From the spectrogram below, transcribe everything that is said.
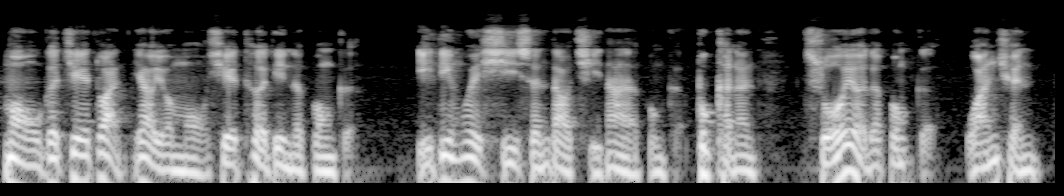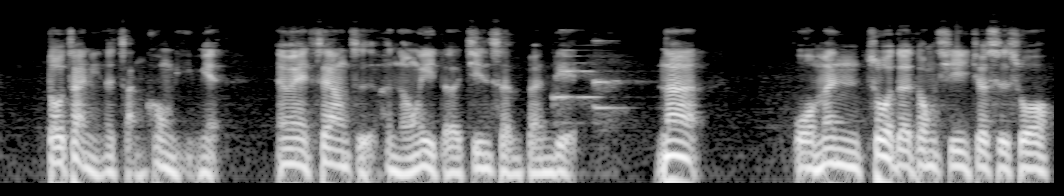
某个阶段要有某些特定的风格，一定会牺牲到其他的风格，不可能所有的风格完全都在你的掌控里面，因为这样子很容易得精神分裂。那我们做的东西就是说，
